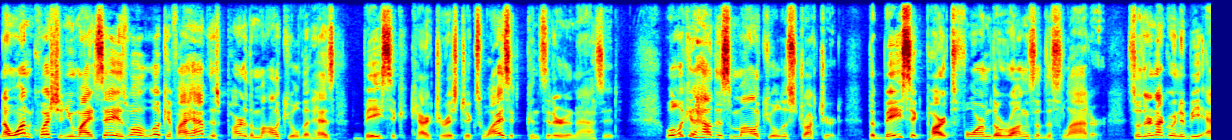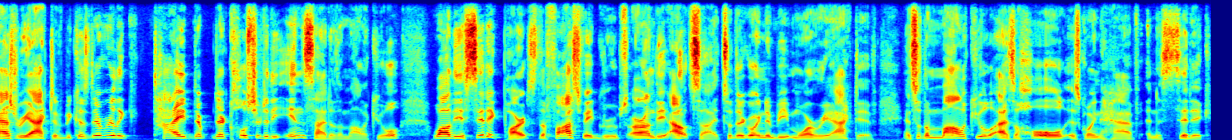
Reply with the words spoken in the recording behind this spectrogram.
Now, one question you might say is, well, look, if I have this part of the molecule that has basic characteristics, why is it considered an acid? Well, look at how this molecule is structured. The basic parts form the rungs of this ladder. So they're not going to be as reactive because they're really tied, they're, they're, closer to the inside of the molecule, while the acidic parts, the phosphate groups, are on the outside. So they're going to be more reactive. And so the molecule as a whole is going to have an acidic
